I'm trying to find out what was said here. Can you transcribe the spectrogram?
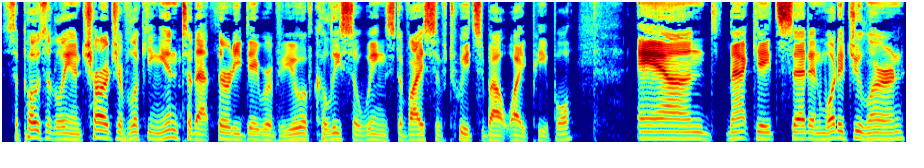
supposedly in charge of looking into that 30-day review of Kelisa Wing's divisive tweets about white people. And Matt Gaetz said, "And what did you learn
